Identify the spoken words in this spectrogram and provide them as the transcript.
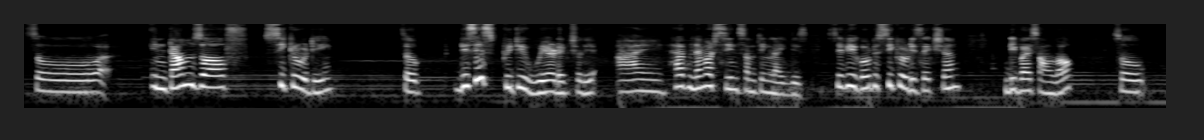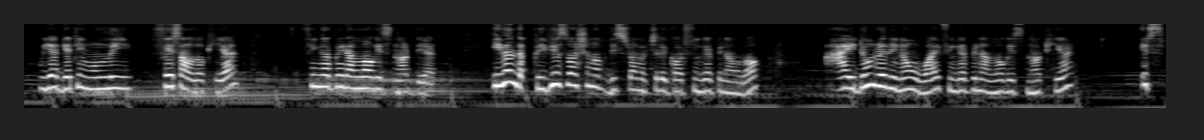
So uh, in terms of security so this is pretty weird actually. I have never seen something like this. So if you go to security section device unlock. So we are getting only face unlock here. Fingerprint unlock is not there. Even the previous version of this ROM actually got fingerprint unlock I don't really know why fingerprint unlock is not here. It's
